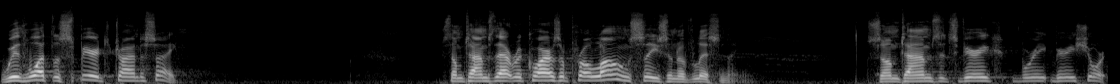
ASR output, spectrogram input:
with what the Spirit's trying to say. Sometimes that requires a prolonged season of listening. Sometimes it's very, very, very short.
